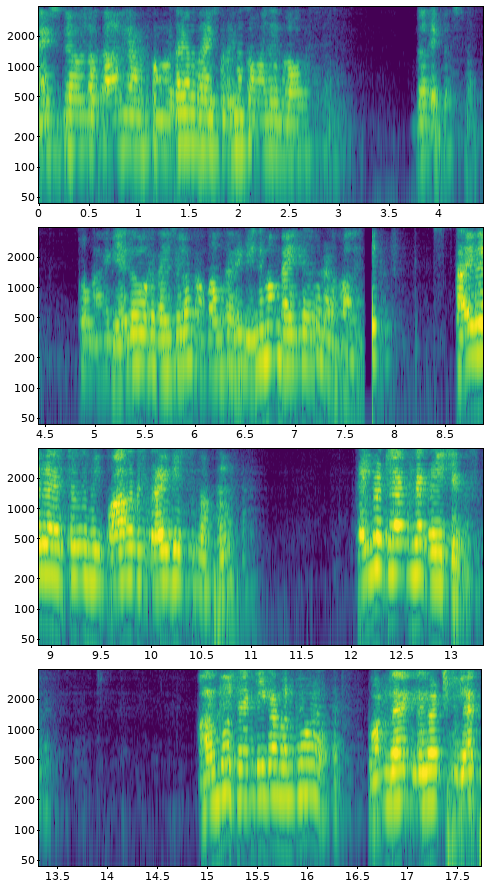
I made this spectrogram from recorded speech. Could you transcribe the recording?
నెక్స్ట్ లెవెల్లో కార్లు నడపకుండా ఉండగలరా ఇప్పుడున్న సమాజంలో సో మనకి ఏదో ఒక దశలో కంపల్సరీ మినిమం బైక్ అయితే నడపాలి. హైవేలో యాక్చువల్గా మీ ఫాదర్ డ్రైవ్ చేస్తున్నప్పుడు హెల్మెట్ లేకుండా డ్రైవ్ చేయండి. ఆల్మోస్ట్ యాక్చువల్గా మనము వన్ ల్యాక్ లేదా టూ ల్యాక్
